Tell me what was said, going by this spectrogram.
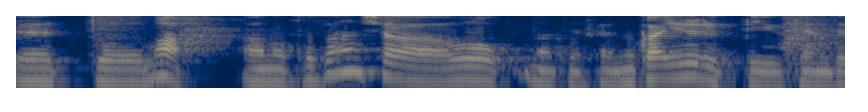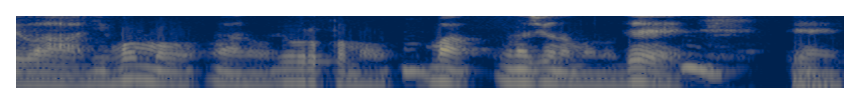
えーっと、まあ、あの、登山者を、なんていうんですかね、迎え入れるっていう点では、日本も、あの、ヨーロッパも、うん。まあ、同じようなもので、えーっ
